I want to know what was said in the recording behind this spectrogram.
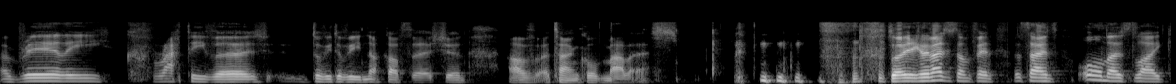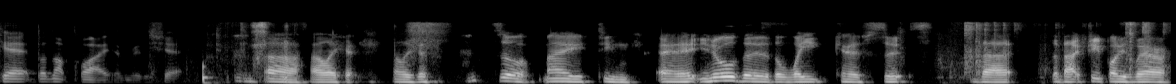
a really crappy version, WWE knockoff version of a town called Malice. so you can imagine something that sounds almost like it, but not quite, and really shit. Ah, I like it. I like it. So my team, uh, you know the the white kind of suits that the Backstreet Boys wear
